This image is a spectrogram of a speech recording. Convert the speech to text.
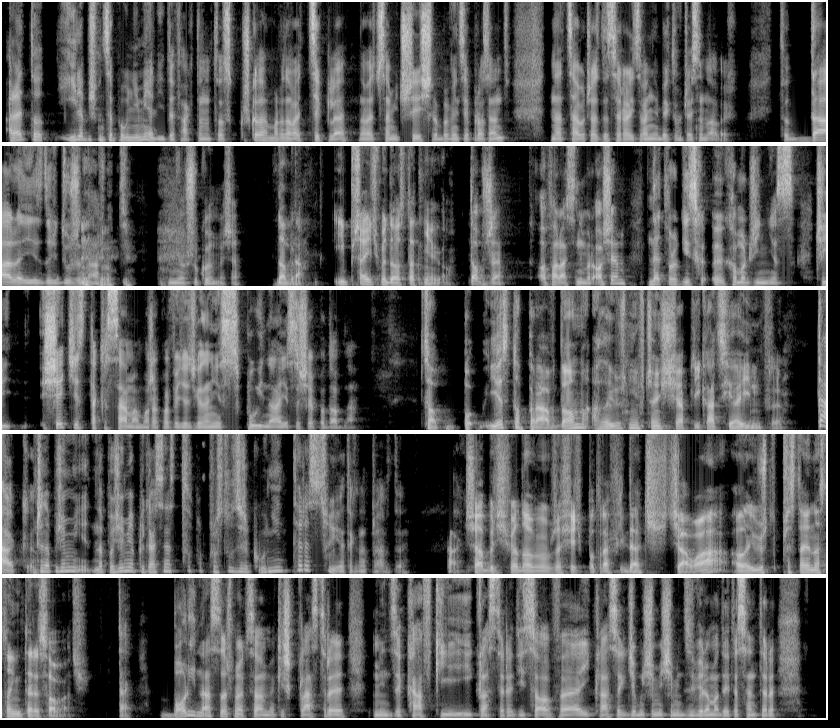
Ale to ile byśmy CPU nie mieli de facto, no to szkoda marnować cykle, nawet czasami 30 albo więcej procent, na cały czas deserializowanie obiektów JSONowych. To dalej jest dość duży narzut. nie oszukujmy się. Dobra, i przejdźmy do ostatniego. Dobrze. O falacji numer 8. Network is homogeneous, czyli sieć jest taka sama, można powiedzieć, generalnie jest spójna, jest się podobna. Co? Jest to prawdą, ale już nie w części aplikacji, a infry. Tak, znaczy na poziomie, na poziomie aplikacji nas to po prostu z reguły nie interesuje tak naprawdę. Tak, trzeba być świadomym, że sieć potrafi dać ciała, ale już przestaje nas to interesować. Tak. Boli nas zresztą, jak są jakieś klastry między kawki i klastry redisowe i klasy, gdzie musimy się między wieloma data center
